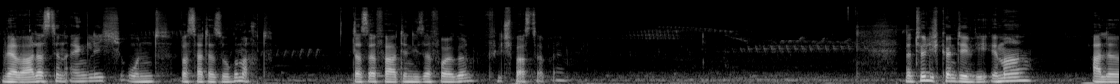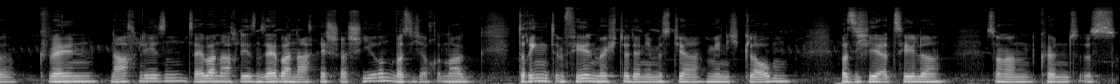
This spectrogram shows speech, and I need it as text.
Wer war das denn eigentlich und was hat er so gemacht? Das erfahrt ihr in dieser Folge. Viel Spaß dabei. Natürlich könnt ihr wie immer alle Quellen nachlesen, selber nachlesen, selber nachrecherchieren, was ich auch immer dringend empfehlen möchte, denn ihr müsst ja mir nicht glauben, was ich hier erzähle, sondern könnt es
